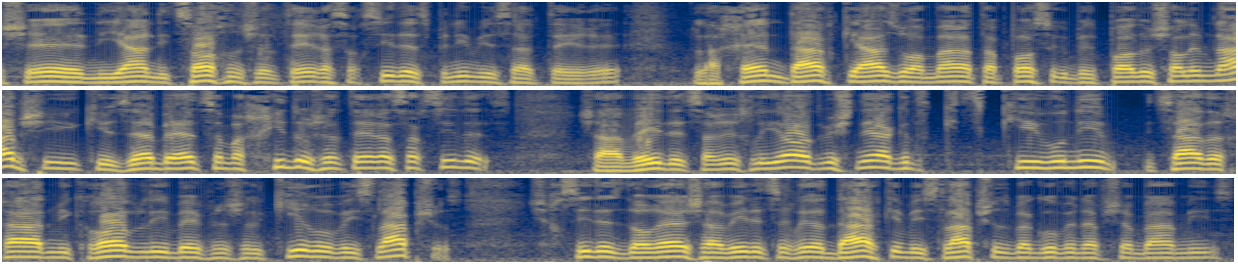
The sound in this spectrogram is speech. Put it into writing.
שנהיה ניצחון של תורת החסידות פנימיות התורה, ולכן דווקא אז הוא אמר את הפסוק פדה בשלום נפשי, כי זה בעצם החידוש של תורת החסידות, שהעבודה צריך להיות משני הכיוונים, מצד אחד מקרב לי באופן של קירוב והתלבשות, שחסידות דורש שהעבודה צריך להיות דווקא בהתלבשות בגוף ונפש הבהמית,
